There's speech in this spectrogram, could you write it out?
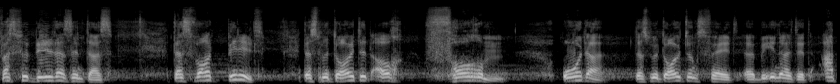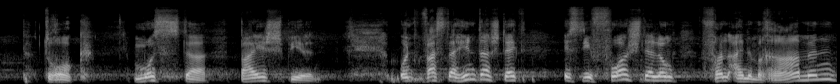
Was für Bilder sind das? Das Wort Bild das bedeutet auch Form oder das Bedeutungsfeld äh, beinhaltet Abdruck, Muster, Beispiel. Und was dahinter steckt, ist die Vorstellung von einem Rahmen,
